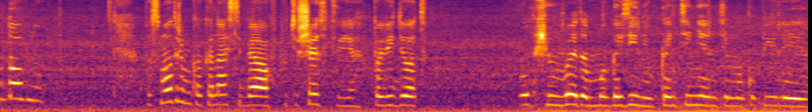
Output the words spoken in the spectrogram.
Удобно. Посмотрим, как она себя в путешествии поведет. В общем, в этом магазине в континенте мы купили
